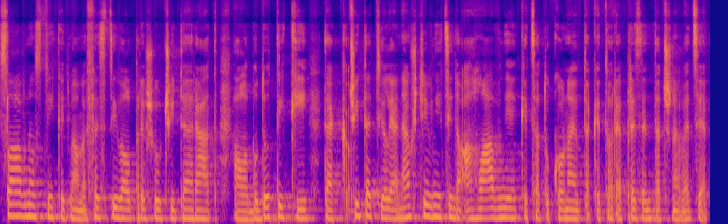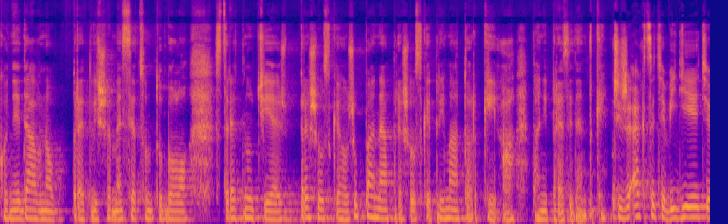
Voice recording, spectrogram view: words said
slávností, keď máme festival Prešov číta rád alebo dotyky, tak čitatelia, návštevníci, no a hlavne, keď sa tu konajú takéto reprezentačné veci, ako nedávno pred vyše mesiacom tu bolo stretnutie Prešovského župana, Prešovskej primátorky a pani prezidentky. Čiže ak chcete vidieť e,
